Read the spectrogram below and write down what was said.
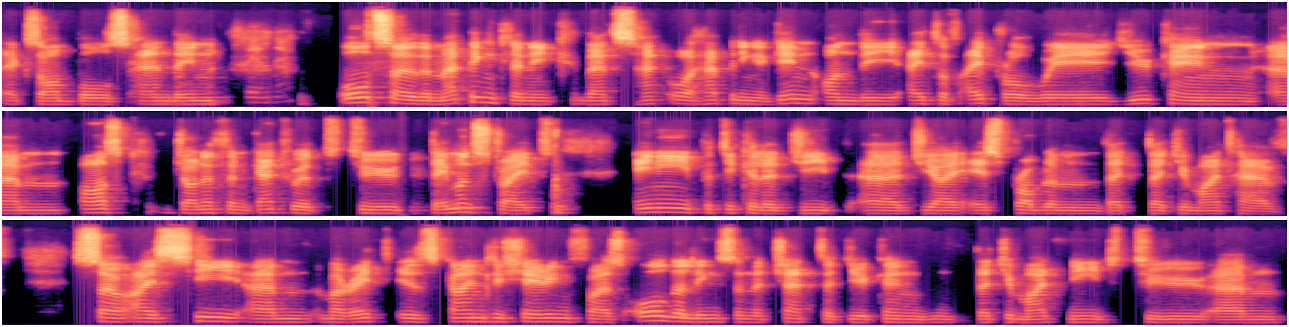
examples, and then also the mapping clinic that's ha happening again on the 8th of April, where you can um, ask Jonathan Gatwood to demonstrate any particular G, uh, GIS problem that, that you might have. So I see um, Maret is kindly sharing for us all the links in the chat that you can that you might need to um,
